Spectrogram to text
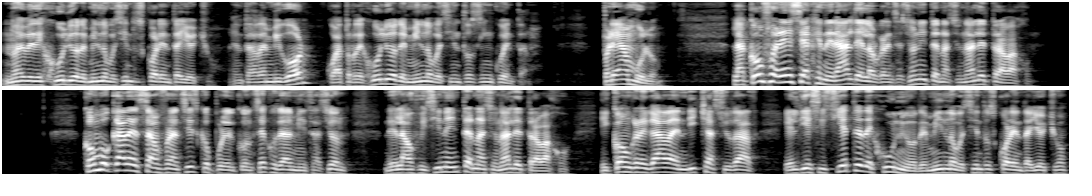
9 de julio de 1948. Entrada en vigor, 4 de julio de 1950. Preámbulo. La Conferencia General de la Organización Internacional del Trabajo convocada en San Francisco por el Consejo de Administración de la Oficina Internacional de Trabajo y congregada en dicha ciudad el 17 de junio de 1948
